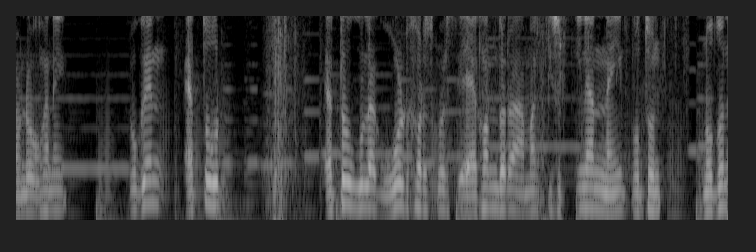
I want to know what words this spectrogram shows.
আমরা ওখানে টোকেন এত, এতগুলা গোল্ড খরচ করছি, এখন ধরো আমার কিছু কিনার নাই। প্রথম নতুন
